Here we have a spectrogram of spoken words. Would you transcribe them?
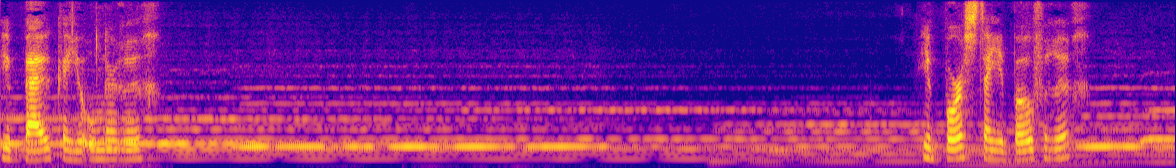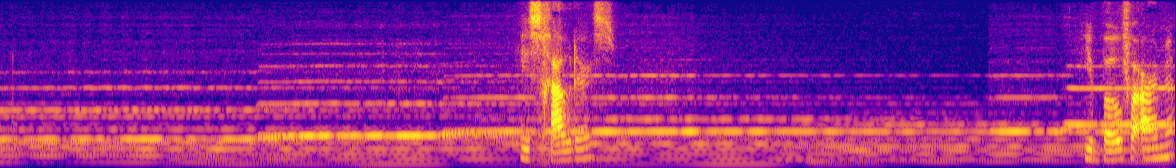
Je buik en je onderrug. Je borst en je bovenrug. Je schouders. Je bovenarmen.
